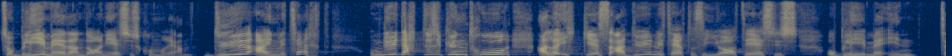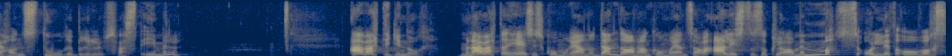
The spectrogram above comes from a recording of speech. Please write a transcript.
til å bli med den dagen Jesus kommer igjen. Du er invitert. Om du i dette sekund tror eller ikke, så er du invitert til å si ja til Jesus og bli med inn til hans store bryllupsfest i himmelen. Jeg vet ikke når, men jeg vet at Jesus kommer igjen. Og den dagen han kommer igjen, så har jeg lyst til å stå klar med masse olje til overs.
